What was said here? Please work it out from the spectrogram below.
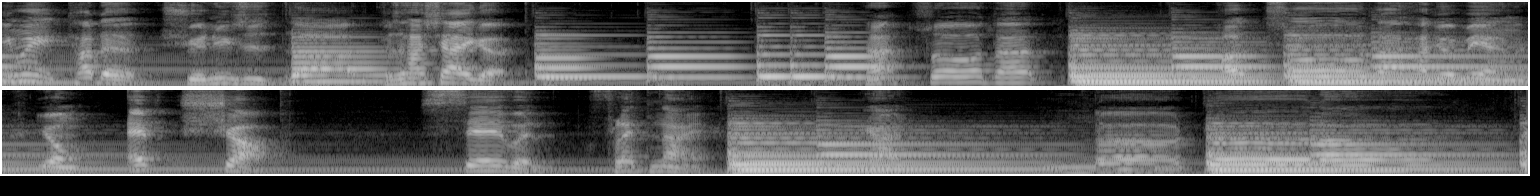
因为他的旋律是哒，可是他下一个啊，嗦哒，好嗦哒，它就变成用 F sharp seven flat nine，你看，哒哒哒，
